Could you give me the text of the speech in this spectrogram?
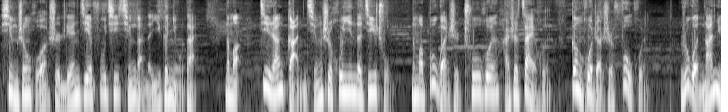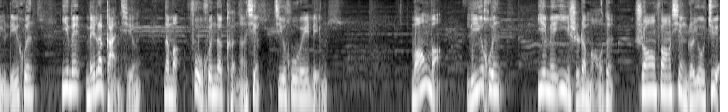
性生活是连接夫妻情感的一根纽带。那么，既然感情是婚姻的基础，那么不管是初婚还是再婚，更或者是复婚，如果男女离婚，因为没了感情，那么复婚的可能性几乎为零。往往离婚，因为一时的矛盾，双方性格又倔，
